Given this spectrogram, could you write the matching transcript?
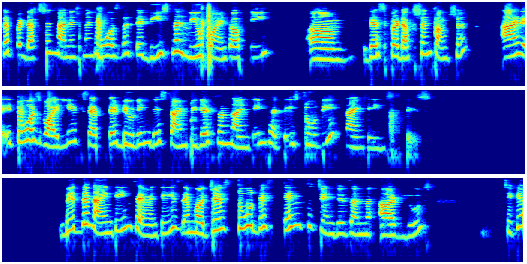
the production management was the traditional viewpoint of the um, this production function and it was widely accepted during this time period from 1930s to the 1950s. With the 1970s emerges two distinct changes our views. Okay?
